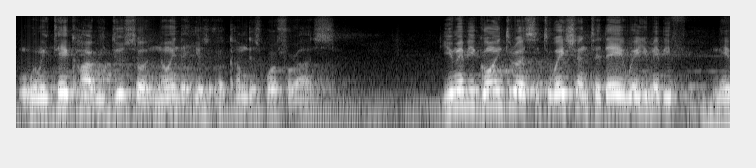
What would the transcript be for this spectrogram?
when we take heart, we do so knowing that He has overcome this world for us. You may be going through a situation today where you may, be, may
